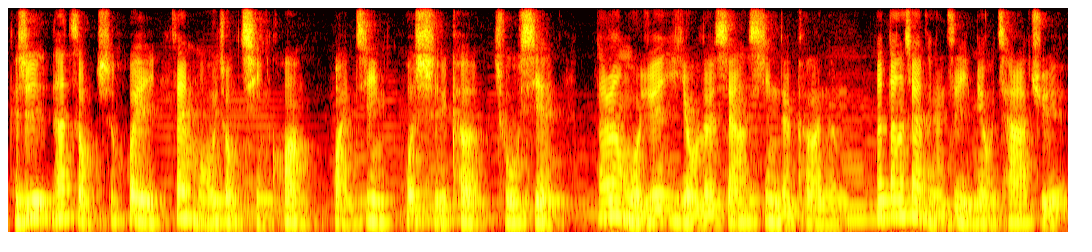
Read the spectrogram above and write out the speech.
可是他总是会在某一种情况、环境或时刻出现。它让我愿意有了相信的可能。那当下可能自己没有察觉，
